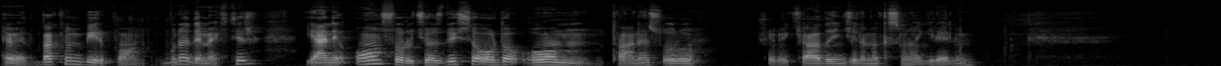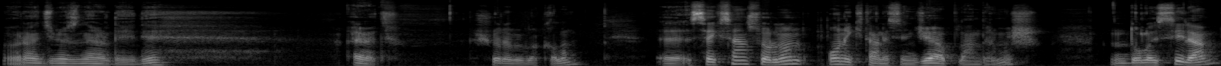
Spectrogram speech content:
Evet bakın 1 puan. Bu ne demektir? Yani 10 soru çözdüyse orada 10 tane soru. Şöyle kağıdı inceleme kısmına girelim. Öğrencimiz neredeydi? Evet. Şöyle bir bakalım. 80 sorunun 12 tanesini cevaplandırmış. Dolayısıyla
